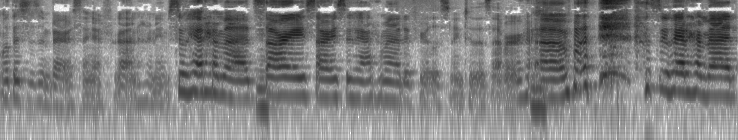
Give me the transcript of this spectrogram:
well, this is embarrassing. I've forgotten her name. Suheir Hammad. Mm. Sorry, sorry, Suheir Hammad, if you're listening to this ever. Um, Suheir Hammad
